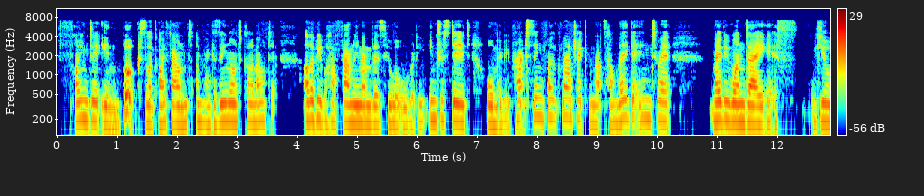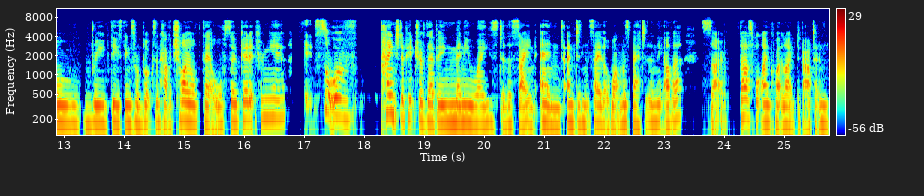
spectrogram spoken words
find it in books, like I found a magazine article about it. Other people have family members who are already interested or maybe practicing folk magic, and that's how they get into it. Maybe one day, if you'll read these things from books and have a child, they'll also get it from you. It sort of painted a picture of there being many ways to the same end and didn't say that one was better than the other. So that's what I quite liked about it and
